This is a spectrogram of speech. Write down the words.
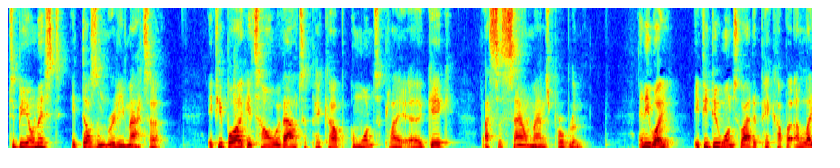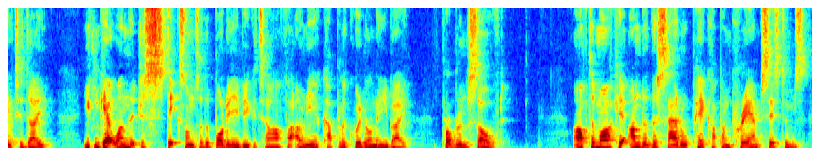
To be honest, it doesn't really matter. If you buy a guitar without a pickup and want to play it at a gig, that's a soundman's problem. Anyway, if you do want to add a pickup at a later date, you can get one that just sticks onto the body of your guitar for only a couple of quid on eBay. Problem solved. Aftermarket under the saddle pickup and preamp systems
